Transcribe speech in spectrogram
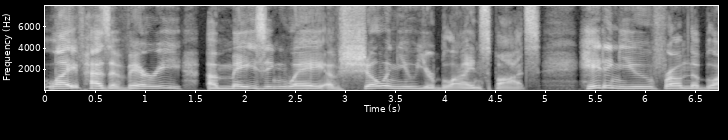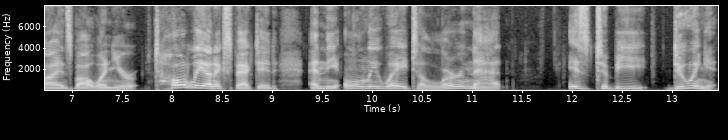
Life has a very amazing way of showing you your blind spots, hitting you from the blind spot when you're totally unexpected. And the only way to learn that is to be doing it.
